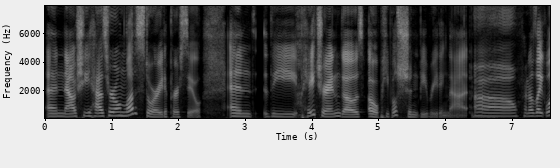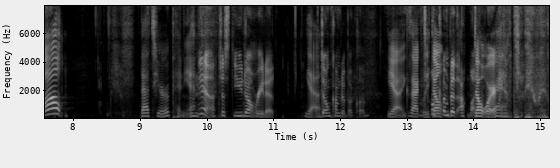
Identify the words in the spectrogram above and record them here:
and now she has her own love story to pursue and the patron goes oh people shouldn't be reading that Oh. and i was like well that's your opinion Yeah. Just you don't read it. yeah Don't come to book club. yeah exactly Don't, don't come to that one. Don't worry, I don't think they will.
